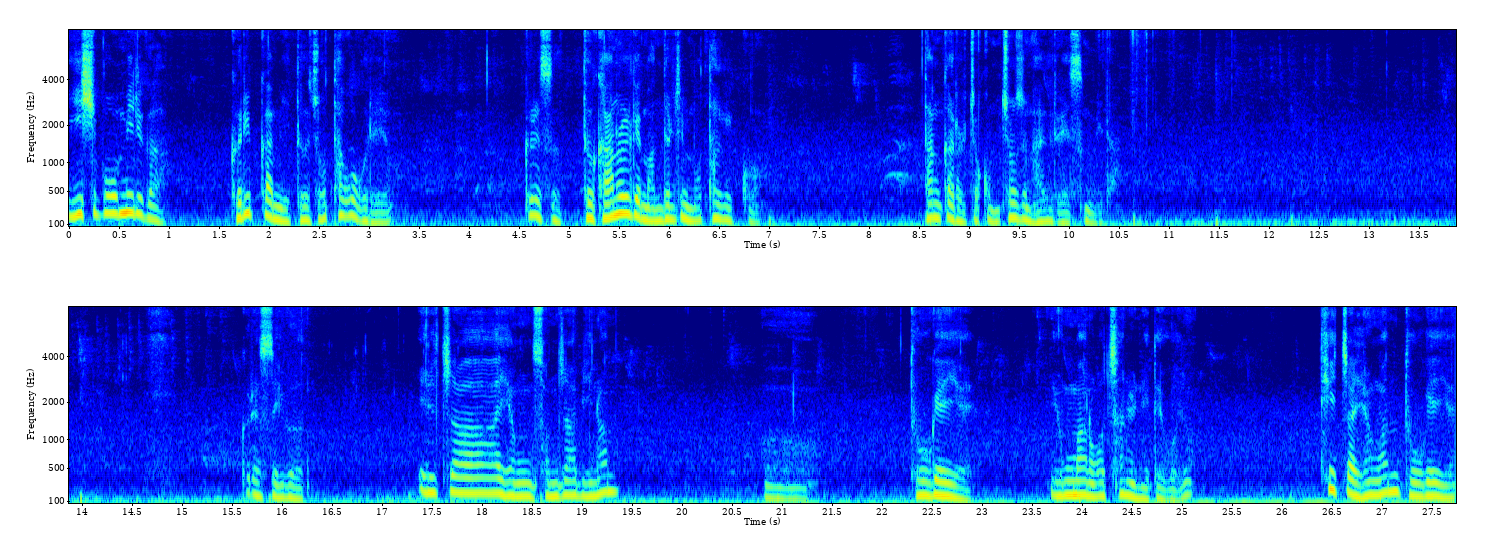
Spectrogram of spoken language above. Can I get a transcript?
25mm가 그립감이 더 좋다고 그래요. 그래서 더 가늘게 만들지 못하겠고 단가를 조금 조정하기로 했습니다. 그래서 이거 일자형 손잡이는 어, 두 개에 6만 5천 원이 되고요. T자형은 두 개에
